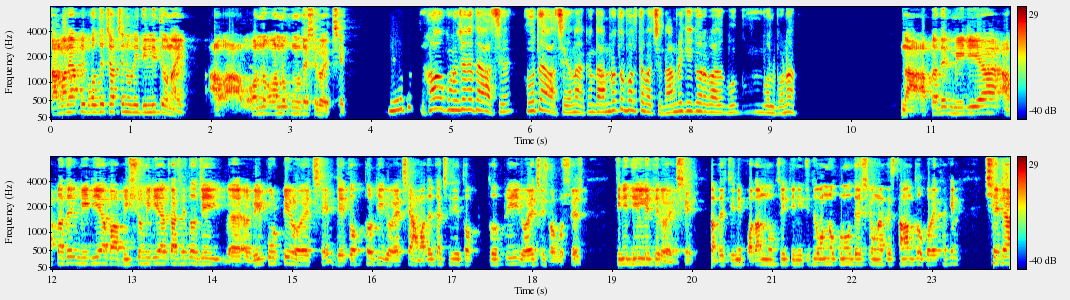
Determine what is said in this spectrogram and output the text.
তার মানে আপনি বলতে চাচ্ছেন উনি দিল্লিতেও নাই অন্য অন্য কোনো দেশে রয়েছে? হ্যাঁ কোনো জায়গাতে আছে ওতে আছে না কিন্তু আমরা তো বলতে পারছি না। আমরা কি করে বলব না? না, আপনাদের মিডিয়া আপনাদের মিডিয়া বা বিশ্ব মিডিয়ার কাছে তো যেই রিপোর্টটি রয়েছে, যে তথ্যটি রয়েছে, আমাদের কাছে যে তথ্যটি রয়েছে সর্বশেষ, তিনি দিল্লিতে রয়েছে। তাদের যিনি প্রধানমন্ত্রী, তিনি যদি অন্য কোনো দেশে ওনাকে স্থানান্তর করে থাকেন, সেটা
